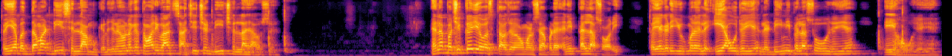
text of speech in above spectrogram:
તો અહીંયા બધામાં ડી છેલ્લા મૂકેલું છે. એટલે કે તમારી વાત સાચી છે ડી છેલ્લા જ આવશે. એના પછી કઈ અવસ્થા જોવા મળશે આપણે? એની પહેલાં સોરી તો અહીંયા આગળ યુગ્મન એટલે એ આવવું જોઈએ, એટલે ડીની પહેલાં શું હોવું જોઈએ? એ હોવું જોઈએ.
